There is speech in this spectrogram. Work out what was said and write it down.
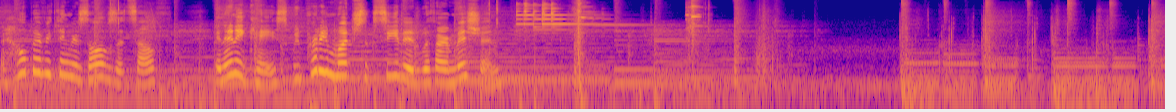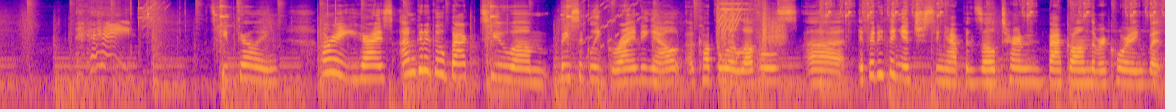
I hope everything resolves itself. In any case, we pretty much succeeded with our mission. Hey! Let's keep going. Alright, you guys, I'm gonna go back to um, basically grinding out a couple of levels. Uh, if anything interesting happens, I'll turn back on the recording, but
